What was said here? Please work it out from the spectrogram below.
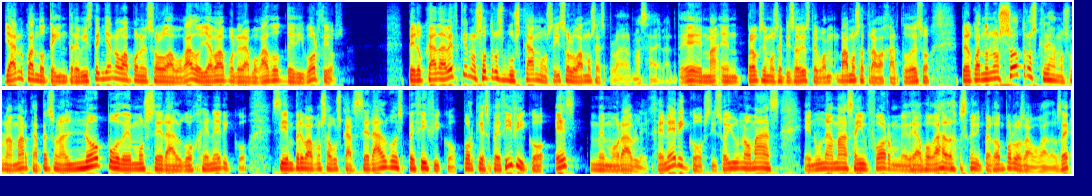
Ya cuando te entrevisten ya no va a poner solo abogado, ya va a poner abogado de divorcios. Pero cada vez que nosotros buscamos, y eso lo vamos a explorar más adelante, ¿eh? en, próximos episodios te vamos a trabajar todo eso, pero cuando nosotros creamos una marca personal no podemos ser algo genérico, siempre vamos a buscar ser algo específico, porque específico es memorable. Genérico, si soy uno más en una masa informe de abogados, y perdón por los abogados, ¿eh?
